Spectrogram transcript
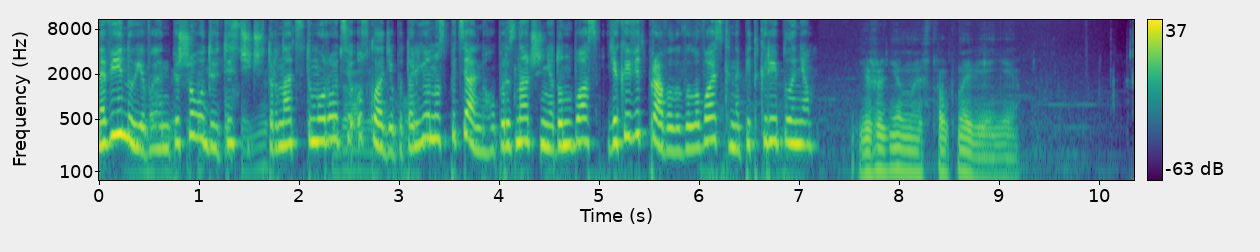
На війну Євген пішов у 2014 році у складі батальйону спеціального призначення «Донбас», який відправили в Іловайськ на підкріплення. ежедневные столкновения.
